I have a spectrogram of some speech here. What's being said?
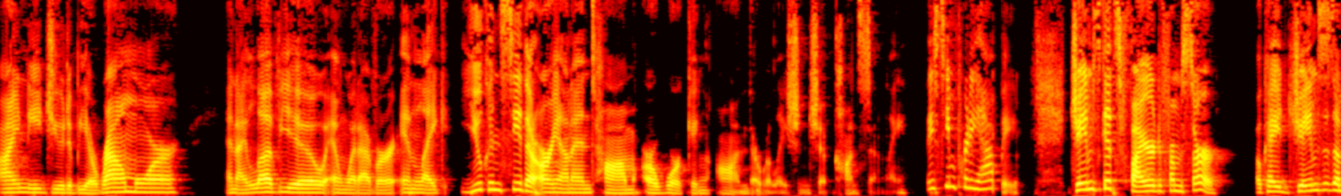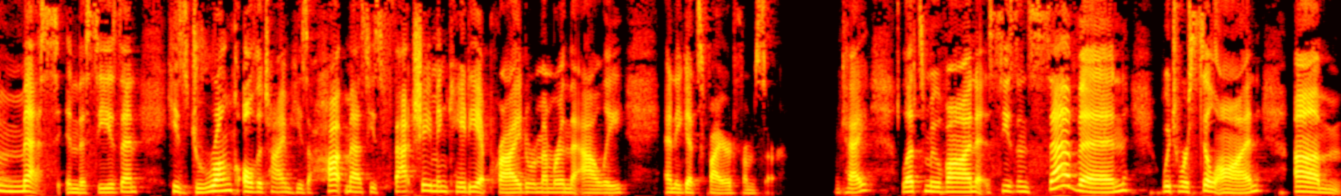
I need you to be around more and I love you and whatever. And like you can see that Ariana and Tom are working on their relationship constantly. They seem pretty happy. James gets fired from SUR. Okay. James is a mess in the season. He's drunk all the time. He's a hot mess. He's fat shaming Katie at Pride, remember in the alley, and he gets fired from SUR. Okay, let's move on. Season seven, which we're still on. Um,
